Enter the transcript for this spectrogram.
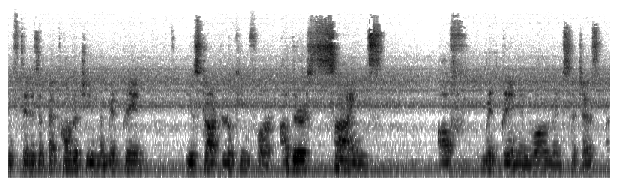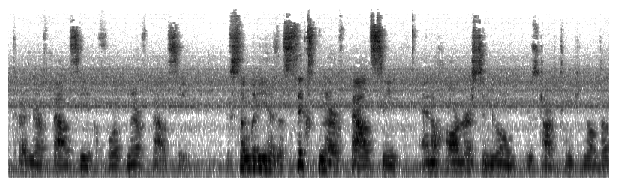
if there is a pathology in the midbrain, you start looking for other signs of midbrain involvement such as a third nerve palsy, a fourth nerve palsy. If somebody has a sixth nerve palsy, and a Horner syndrome, you start thinking of the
